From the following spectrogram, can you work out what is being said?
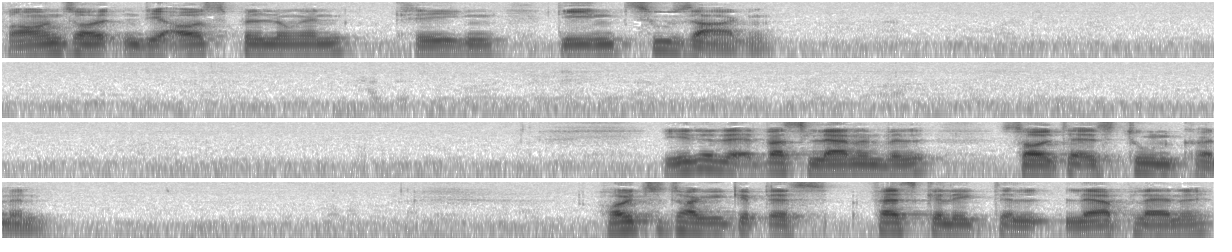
Frauen sollten die Ausbildungen kriegen, die ihnen zusagen. Jeder, der etwas lernen will, sollte es tun können. Heutzutage gibt es festgelegte Lehrpläne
